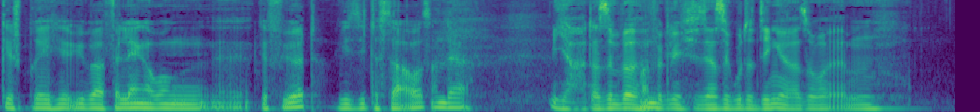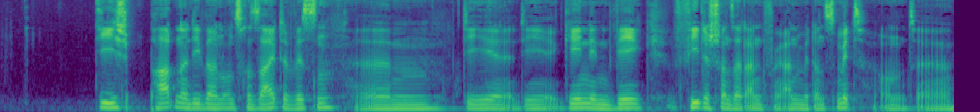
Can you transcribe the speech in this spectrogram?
Gespräche über Verlängerungen äh, geführt. Wie sieht das da aus an der? Ja, da sind wir Front? wirklich sehr, sehr gute Dinge. Also ähm, die Partner, die wir an unserer Seite wissen, ähm, die, die gehen den Weg, viele schon seit Anfang an mit uns mit und äh,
